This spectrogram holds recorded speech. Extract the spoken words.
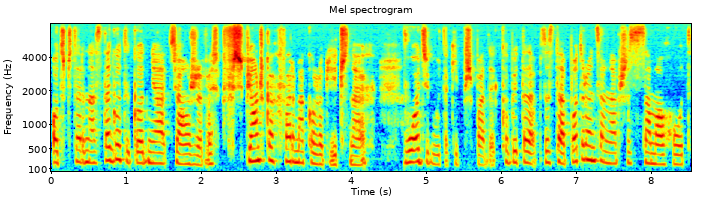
od 14 tygodnia ciąży w śpiączkach farmakologicznych. W Łodzi był taki przypadek. Kobieta została potrącona przez samochód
